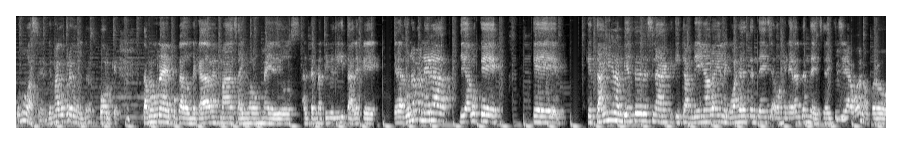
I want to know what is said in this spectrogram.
¿Cómo va a ser? Yo me hago preguntas porque estamos en una época donde cada vez más hay nuevos medios alternativos y digitales que, que de alguna manera, digamos que, que, que están en el ambiente del snack y también hablan en lenguaje de tendencia o generan tendencia. Y tú dirás, bueno, pero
